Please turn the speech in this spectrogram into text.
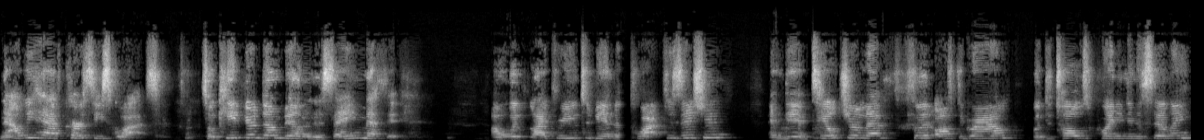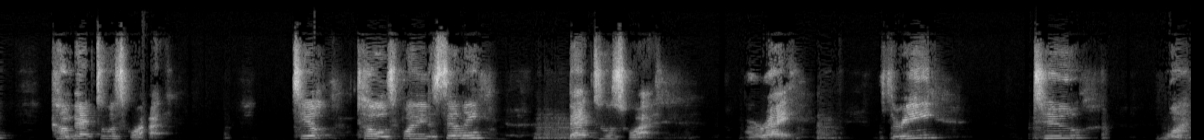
Now we have curtsy squats. So keep your dumbbell in the same method. I would like for you to be in the squat position and then tilt your left foot off the ground with the toes pointing in the ceiling. Come back to a squat. Tilt, toes pointing the ceiling, back to a squat. All right. Three, two, one.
